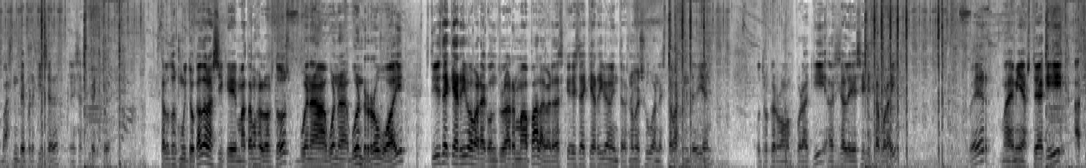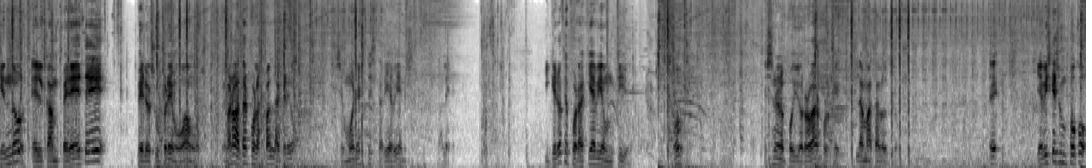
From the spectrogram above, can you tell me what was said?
bastante precisa ¿eh? en ese aspecto. Están los dos muy tocados, así que matamos a los dos. Buena, buena, buen robo ahí. Estoy desde aquí arriba para controlar mapa La verdad es que desde aquí arriba, mientras no me suban, está bastante bien. Otro que robamos por aquí A ver si sale ese que está por ahí. A ver, madre mía, estoy aquí haciendo el camperete Pero supremo, vamos. Me van a matar por la espalda, creo. Si se muere este estaría bien. Vale. Y creo que por aquí había un tío. Oh. Ese no lo he podido robar porque la mata al otro. Eh, ya veis que es un poco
